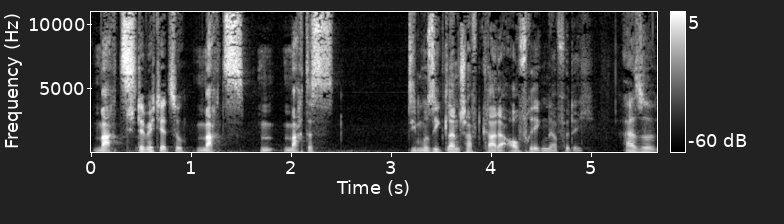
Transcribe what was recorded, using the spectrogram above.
Macht's, stimme ich dir zu. Macht's, macht es die Musiklandschaft gerade aufregender für dich? Also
